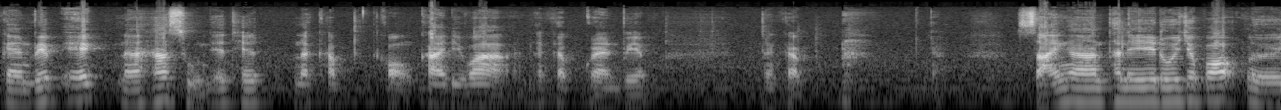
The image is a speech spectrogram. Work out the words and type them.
แกรนเวฟ X นะ50 SH นะครับของค่ายดีว่านะครับแกรนเวฟนะครับสายงานทะเลโดยเฉพาะเลย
